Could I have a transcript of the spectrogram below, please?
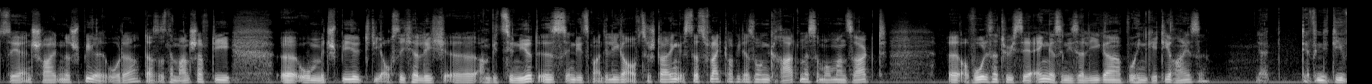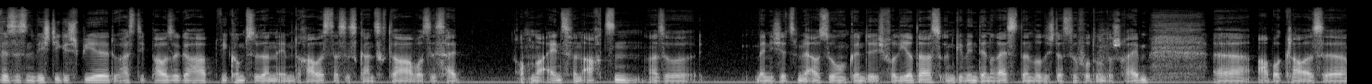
sehr entscheidendes Spiel, oder? Das ist eine Mannschaft, die äh, oben mitspielt, die auch sicherlich äh, ambitioniert ist, in die zweite Liga aufzusteigen. Ist das vielleicht auch wieder so ein Gradmesser, wo man sagt, äh, obwohl es natürlich sehr eng ist in dieser Liga, wohin geht die Reise? Ja, Definitiv ist es ein wichtiges Spiel. Du hast die Pause gehabt. Wie kommst du dann eben raus? Das ist ganz klar. Aber es ist halt auch nur eins von 18. Also wenn ich jetzt mir aussuchen könnte, ich verliere das und gewinne den Rest, dann würde ich das sofort unterschreiben. Äh, aber klar ist, äh,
